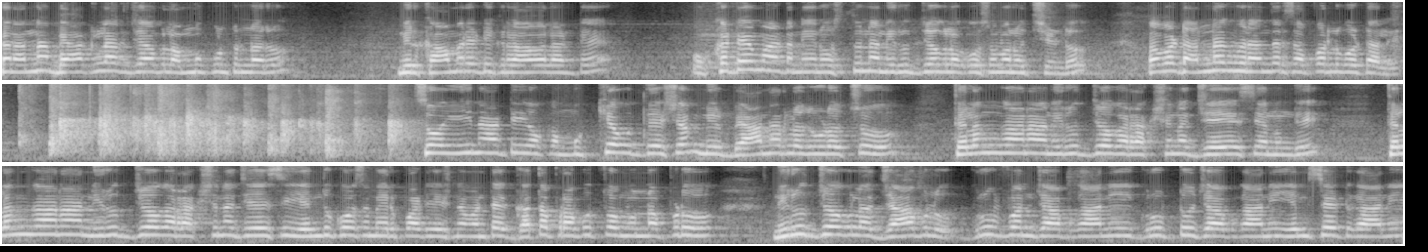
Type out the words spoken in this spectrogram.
కానీ అన్న బ్యాక్లాగ్ జాబులు అమ్ముకుంటున్నారు. మీరు కామారెడ్డికి రావాలంటే ఒక్కటే మాట నేను వస్తున్న నిరుద్యోగుల కోసం అని వచ్చిండు. కాబట్టి అన్నకు మీరు అందరు సపోర్ట్లు కొట్టాలి. సో ఈనాటి ఒక ముఖ్య ఉద్దేశం మీరు బ్యానర్లో చూడొచ్చు తెలంగాణ నిరుద్యోగ రక్షణ జేఏసీ అని ఉంది. తెలంగాణ నిరుద్యోగ రక్షణ చేసి ఎందుకోసం ఏర్పాటు చేసినామంటే గత ప్రభుత్వం ఉన్నప్పుడు నిరుద్యోగుల జాబులు గ్రూప్ వన్ జాబ్ కానీ గ్రూప్ టూ జాబ్ కానీ ఎంసెట్ కానీ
